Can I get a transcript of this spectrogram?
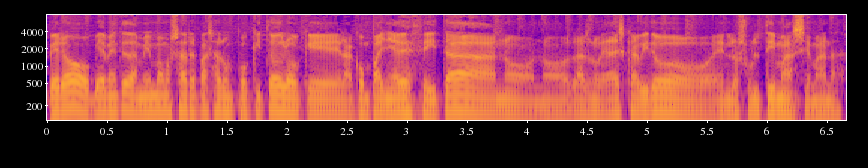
pero obviamente también vamos a repasar un poquito lo que la compañía de Zeita, no, no, las novedades que ha habido en las últimas semanas.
